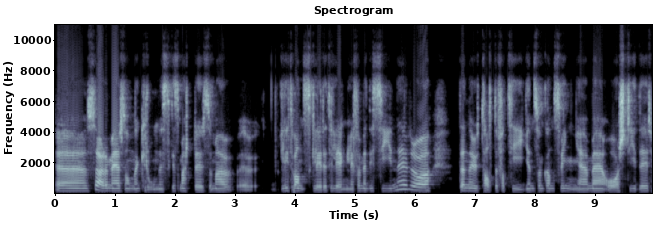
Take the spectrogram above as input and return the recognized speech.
Eh, så er det mer sånne kroniske smerter som er eh, litt vanskeligere tilgjengelig for medisiner, og denne uttalte fatiguen som kan svinge med årstider,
